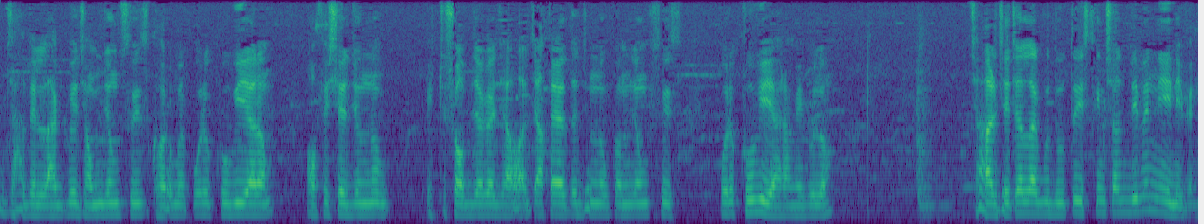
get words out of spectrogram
যাদের লাগবে জমজম সুইচ গরমে পরে খুবই আরাম। অফিসের জন্য একটু সব জায়গায় যাওয়া, যাতায়াতের জন্য জমজম সুইচ পরে খুবই আরাম এগুলো। যার যেটা লাগবে দ্রুত স্ক্রিনশট দিবেন, নিয়ে নেবেন।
